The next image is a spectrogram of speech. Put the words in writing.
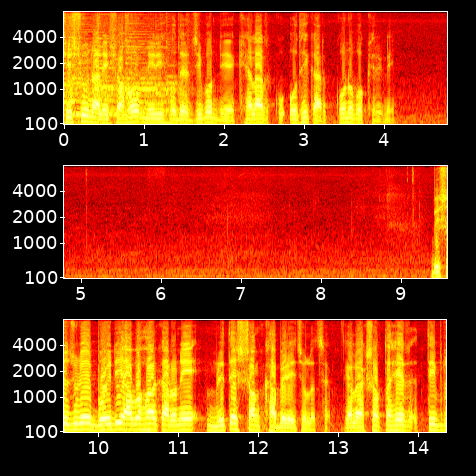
শিশু, নারী সহ নিরীহদের জীবন নিয়ে খেলার অধিকার কোনো পক্ষেরই নেই। বিশ্বজুড়ে বৈরী আবহাওয়ার কারণে মৃতের সংখ্যা বেড়ে চলেছে। গেল এক সপ্তাহের তীব্র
